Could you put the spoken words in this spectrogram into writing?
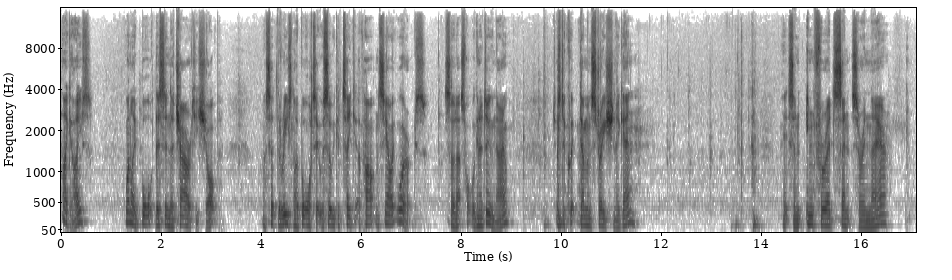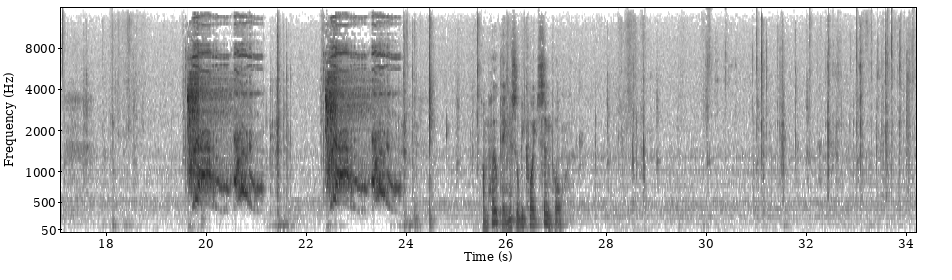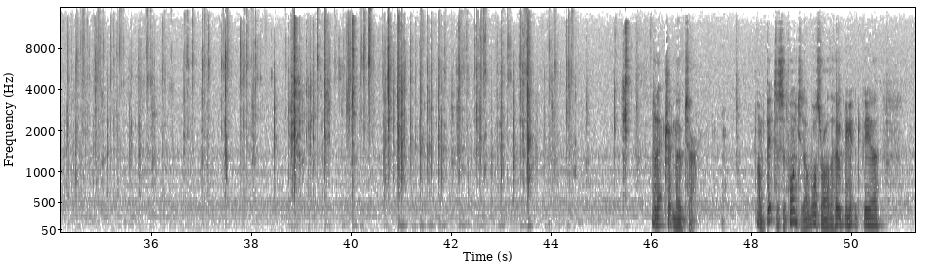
Hi guys. When I bought this in the charity shop, I said the reason I bought it was so we could take it apart and see how it works. So that's what we're going to do now. Just a quick demonstration again. It's an infrared sensor in there. I'm hoping this will be quite simple. Electric motor. I'm a bit disappointed, I was rather hoping it would be a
